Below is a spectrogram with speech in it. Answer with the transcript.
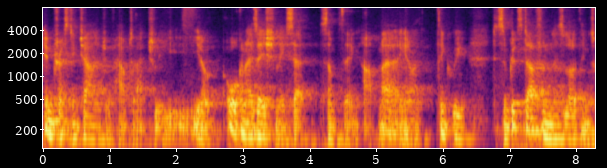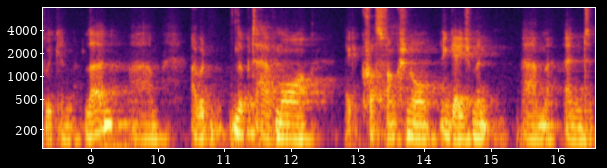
interesting challenge of how to actually, you know, organizationally set something up. Uh, you know, I think we did some good stuff, and there's a lot of things we can learn. Um, I would look to have more like cross-functional engagement um, and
